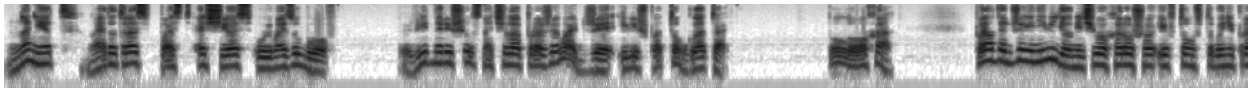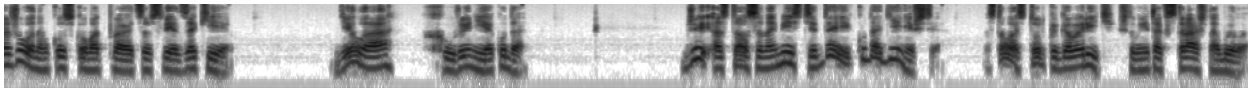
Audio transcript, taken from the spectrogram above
Но нет, на этот раз пасть ощилась уймой зубов. Видно, решил сначала проживать Джея и лишь потом глотать. Плохо. Правда, Джей не видел ничего хорошего и в том, чтобы непрожеванным куском отправиться вслед за Кием. Дела. Хуже некуда. Джей остался на месте, да и куда денешься? Оставалось только говорить, чтобы не так страшно было.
